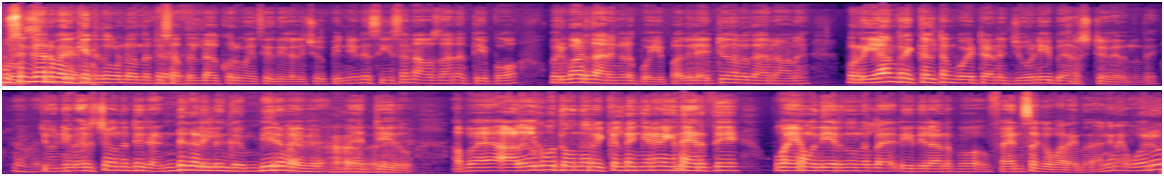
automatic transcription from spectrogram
മുസിൻ ഖാൻ. പരിക്കേറ്റത് കൊണ്ട് വന്നിട്ട് ഷർദുൽ ഠാക്കൂർ മെസ്സി ചെയ്ത് കളിച്ചു. പിന്നീട് സീസൺ അവസാനം എത്തിയപ്പോൾ ഒരുപാട് താരങ്ങൾ പോയി. ഇപ്പോൾ അതിൽ ഏറ്റവും നല്ല താരമാണ് ഇപ്പോൾ റിയാൻ റിക്കൽട്ടൺ പോയിട്ടാണ് ജോണി ബെർസ്റ്റ് വരുന്നത്. ജോണി ബെർസ്റ്റ് വന്നിട്ട് രണ്ട് കളിയിലും ഗംഭീരമായി ബാറ്റ് ചെയ്തു. അപ്പോൾ ആളുകൾക്ക് ഇപ്പോൾ തോന്നുന്ന റിക്കൽട്ട് എങ്ങനെയാണെങ്കിൽ നേരത്തെ പോയാൽ മതിയായിരുന്നു എന്നുള്ള രീതിയിലാണ് ഇപ്പോൾ ഫാൻസൊക്കെ പറയുന്നത്. അങ്ങനെ ഓരോ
